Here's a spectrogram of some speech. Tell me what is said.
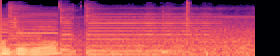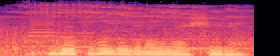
번째고요. 이제 두 번 정도 남은 것 같습니다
